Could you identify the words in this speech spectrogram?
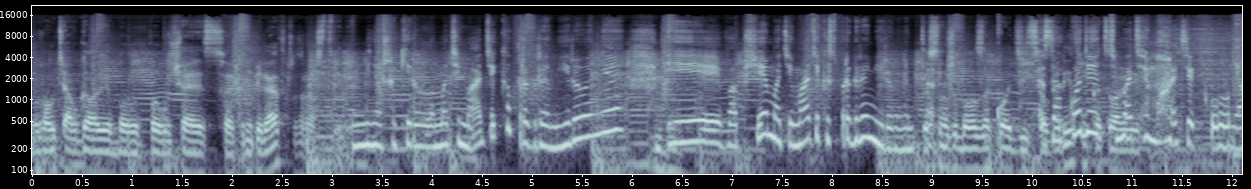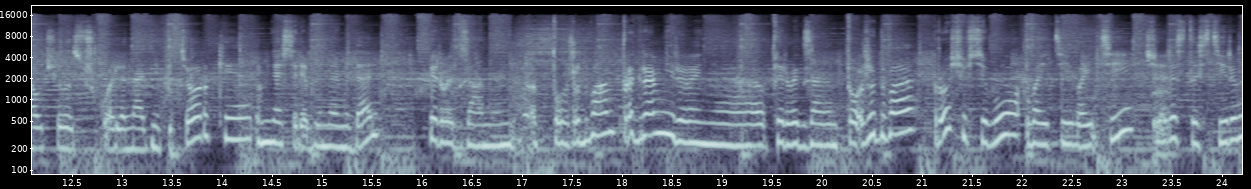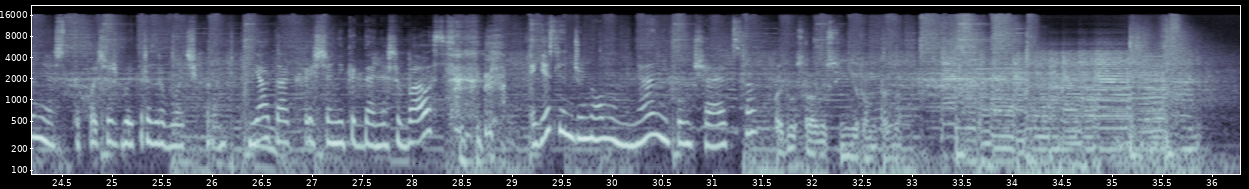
У тебя в голове был, получается, компилятор? Здравствуйте. Меня шокировала математика, программирование и вообще математика с программированием. То есть нужно было закодить Закодить который... математику. Я училась в школе на одни пятерки. У меня серебряная медаль. Первый экзамен тоже два. Программирование, первый экзамен тоже два. Проще всего войти в IT через тестирование, что ты хочешь быть разработчиком. Я так еще никогда не ошибалась. Если инженером у меня не получается... Пойду сразу с тогда.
